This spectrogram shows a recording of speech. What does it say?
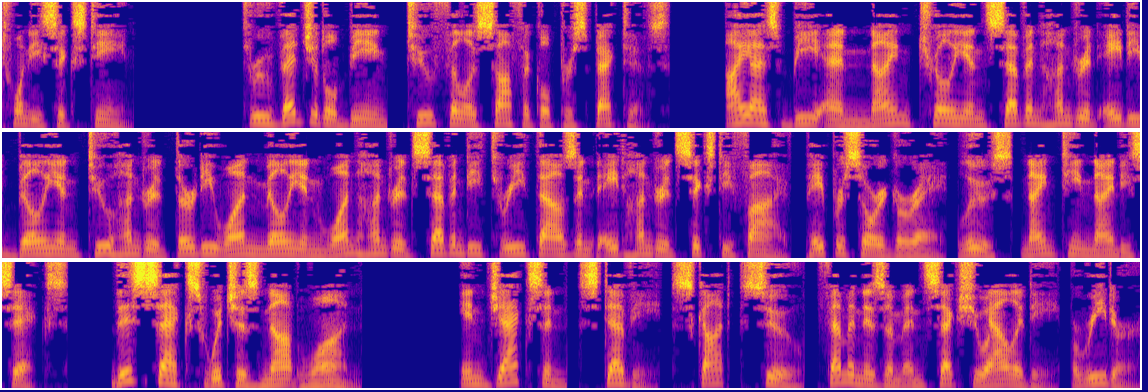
2016. Through Vegetal Being, Two Philosophical Perspectives. ISBN 9780231173865, Papers Irigaray, Luce 1996. This Sex Which Is Not One. In Jackson, Stevie, Scott, Sue, Feminism and Sexuality, A Reader,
